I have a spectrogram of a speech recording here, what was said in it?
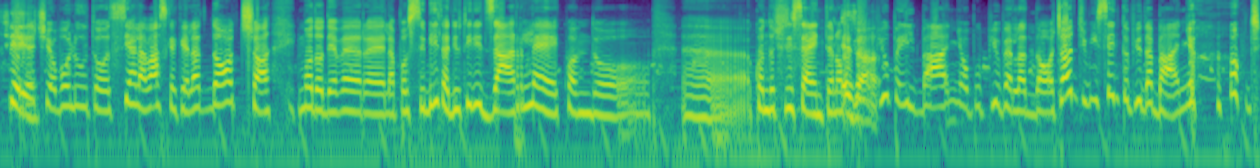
Sì. Invece ho voluto sia la vasca che la doccia in modo di avere la possibilità di utilizzarle quando, eh, quando ci si sente, no? esatto. più, più, per il bagno, più per la doccia. Oggi mi sento più da bagno, oggi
